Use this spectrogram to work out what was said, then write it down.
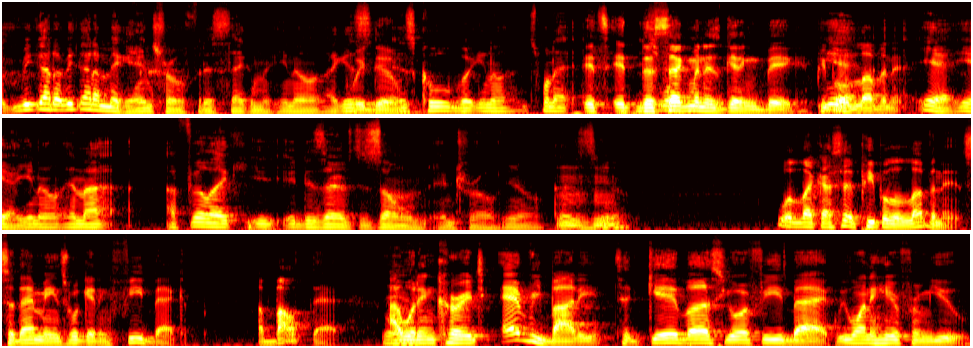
we gotta we gotta make an intro for this segment. You know, like it's, We do. It's cool, but you know, it's one that It's it. The segment is getting big. People are loving it. Yeah, yeah, you know, and I I feel like it, it deserves its own intro. You know, because Mm-hmm. you know, Well, like I said, people are loving it. So that means we're getting feedback about that. I would encourage everybody to give us your feedback. We want to hear from you.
